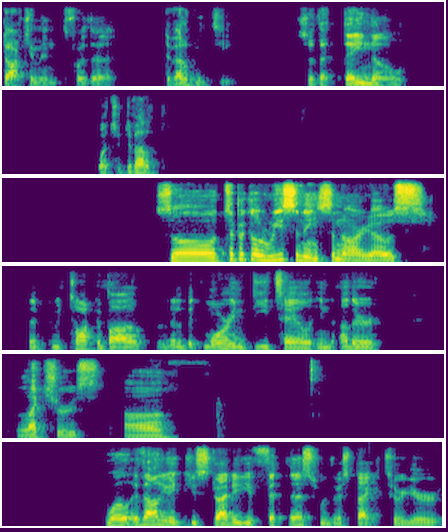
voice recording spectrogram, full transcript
document for the development team so that they know what to develop. So typical reasoning scenarios that we talk about a little bit more in detail in other lectures uh, well, evaluate your strategy fitness with respect to your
